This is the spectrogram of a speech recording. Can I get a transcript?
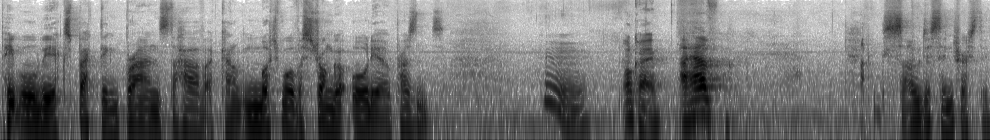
People will be expecting brands to have a kind of much more of a stronger audio presence. Hmm. Okay. I have. So disinterested.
